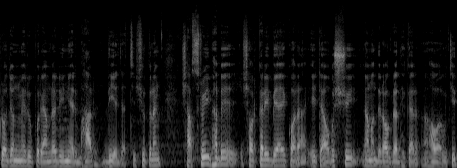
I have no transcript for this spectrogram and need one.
প্রজন্মের উপরে আমরা ঋণের ভার দিয়ে যাচ্ছি। সুতরাং সাশ্রয়ীভাবে সরকারি ব্যয় করা, এটা অবশ্যই আমাদের অগ্রাধিকার হওয়া উচিত।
